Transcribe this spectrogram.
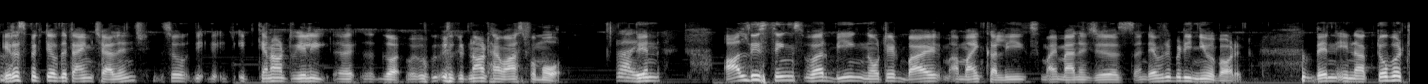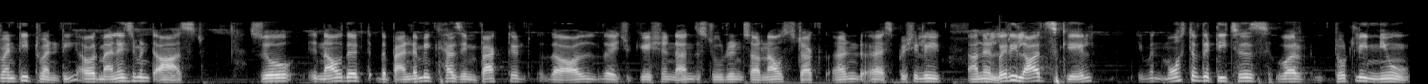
Irrespective of the time challenge, so it cannot really, uh, go, we could not have asked for more. Right. Then all these things were being noted by uh, my colleagues, my managers, and everybody knew about it. Then in October 2020, our management asked, so now that the pandemic has impacted the, all the education and the students are now stuck, and especially on a very large scale, even most of the teachers were totally new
